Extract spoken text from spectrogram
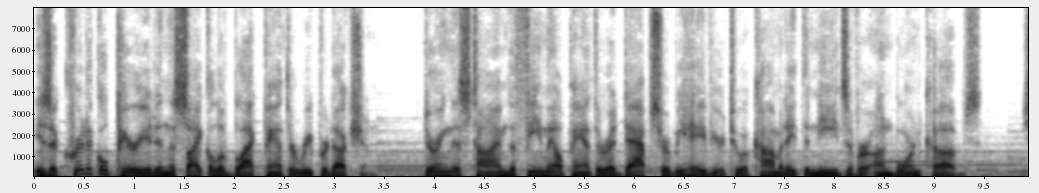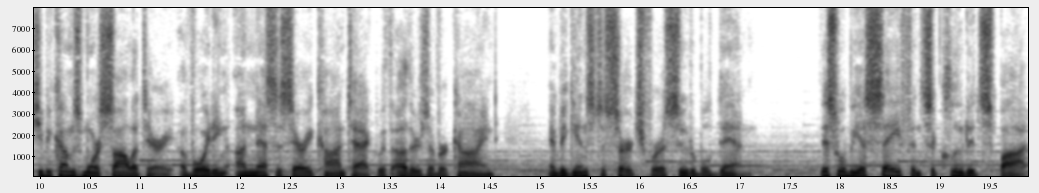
is a critical period in the cycle of Black Panther reproduction. During this time, the female panther adapts her behavior to accommodate the needs of her unborn cubs. She becomes more solitary, avoiding unnecessary contact with others of her kind, and begins to search for a suitable den. This will be a safe and secluded spot,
